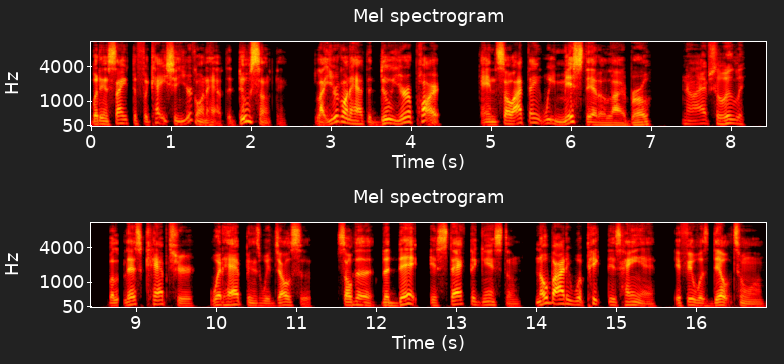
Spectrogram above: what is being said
But in sanctification, you're going to have to do something. Like you're going to have to do your part. And so I think we miss that a lot, bro. No, absolutely. But let's capture what happens with Joseph. So the the deck is stacked against him. Nobody would pick this hand if it was dealt to him.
